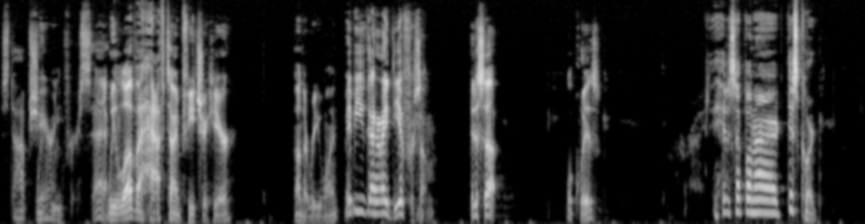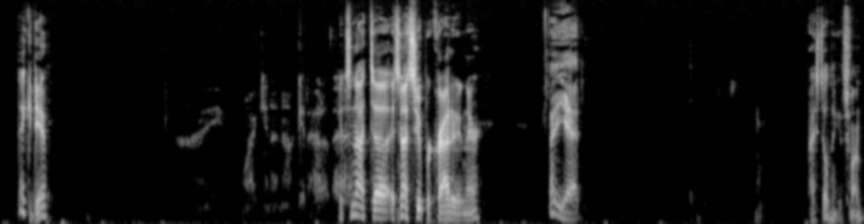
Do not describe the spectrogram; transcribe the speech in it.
stop sharing for a sec. We love a halftime feature here on the rewind. Maybe you got an idea for something. Hit us up. little quiz. All right. Hit us up on our Discord. Thank you, Dan. Why can I not get out of that? It's not uh, it's not super crowded in there. Not yet. I still think it's fun.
